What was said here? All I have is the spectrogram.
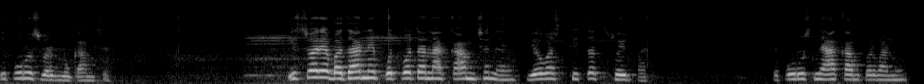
એ પુરુષ વર્ગનું કામ છે. ઈશ્વરે બધાને પોતપોતાના કામ છે ને વ્યવસ્થિત જ સોંપ્યા છે. કે પુરુષને આ કામ કરવાનું,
